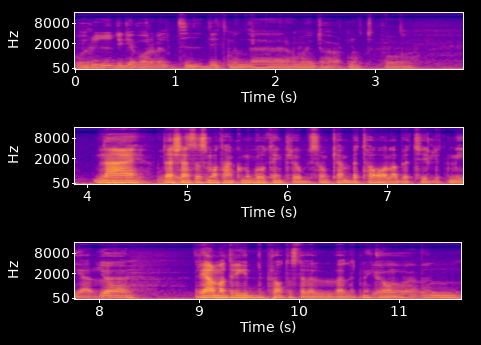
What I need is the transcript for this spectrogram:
Och Rydiger var det väl tidigt men där har man ju inte hört något på Nej, där det- känns det som att han kommer gå till en klubb som kan betala betydligt mer. Ja, Real Madrid pratas det väl väldigt mycket ja om. även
